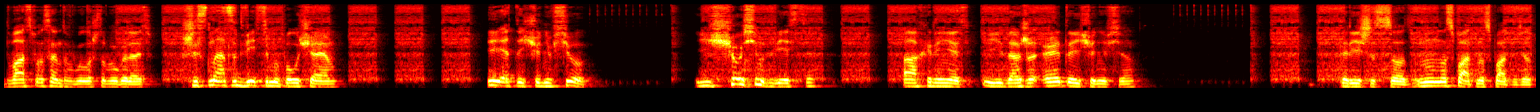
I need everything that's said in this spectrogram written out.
20% было, чтобы угадать. 16200 мы получаем. И это еще не все. Еще 7200. Охренеть. И даже это еще не все. 3600. Ну, на спад, на спад идет.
